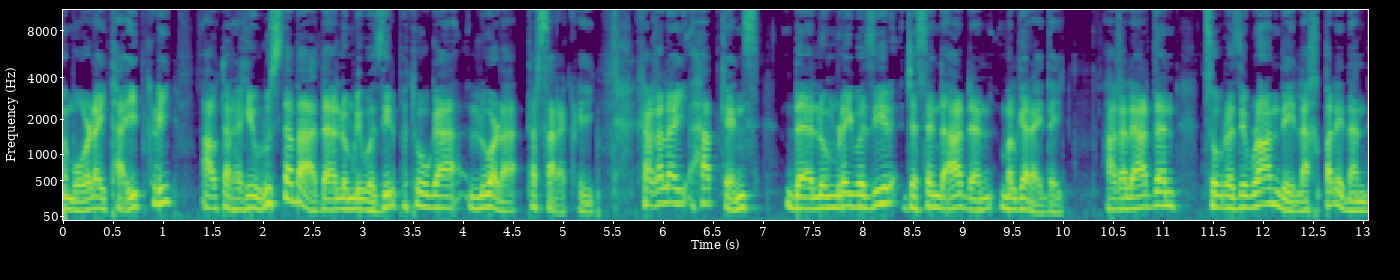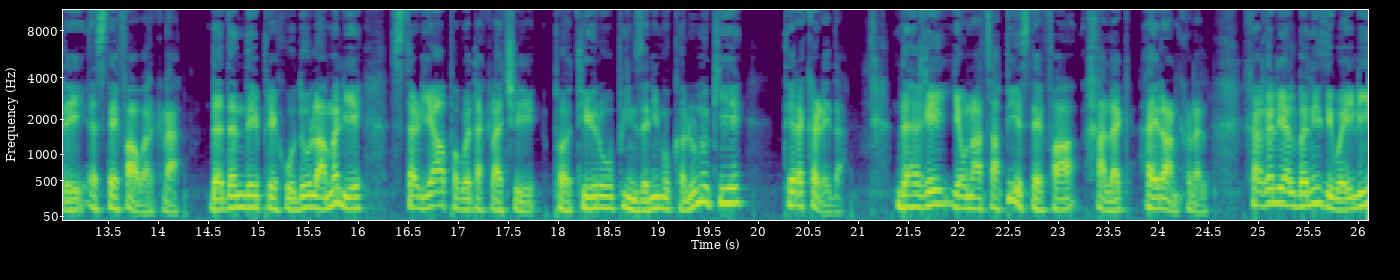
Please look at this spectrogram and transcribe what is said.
نوموړی تایید کړي او تر هغه وروسته به د لومړي وزیر په توګه لوړه تر سره کړي خغلی هپکنز د لومړي وزیر جسند اردن ملګری دی اغلی اردن څو ورځې وړاندې ل خپل دندې استعفا ورکړه د دندې پرې خودو لامل یې ستړیا په ګوته کړه چې په تیرو 15 نیمو کلونو کې تیر کړې ده د هغې یو ناڅاپي استعفا خلک حیران کړل خغلی البنيزي ویلي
